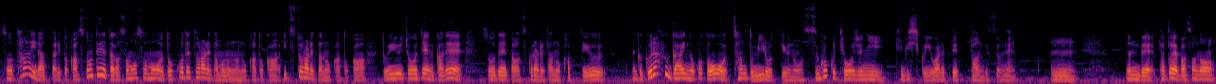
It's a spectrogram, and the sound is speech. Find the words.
その単位だったりとかそのデータがそもそもどこで取られたものなのかとかいつ取られたのかとかどういう条件下でそのデータを作られたのかっていうなんかグラフ外のことをちゃんと見ろっていうのをすごく教授に厳しく言われてたんですよね。うん、なんで例えばその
